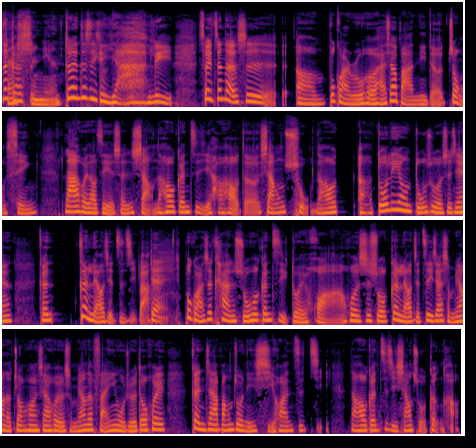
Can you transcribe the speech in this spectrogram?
那个三十年，对，这是一个压力，所以真的是，嗯，不管如何，还是要把你的重心拉回到自己的身上，然后跟自己好好的相处，然后呃，多利用独处的时间，跟更了解自己吧。对，不管是看书或跟自己对话、啊，或者是说更了解自己在什么样的状况下会有什么样的反应，我觉得都会更加帮助你喜欢自己，然后跟自己相处的更好。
